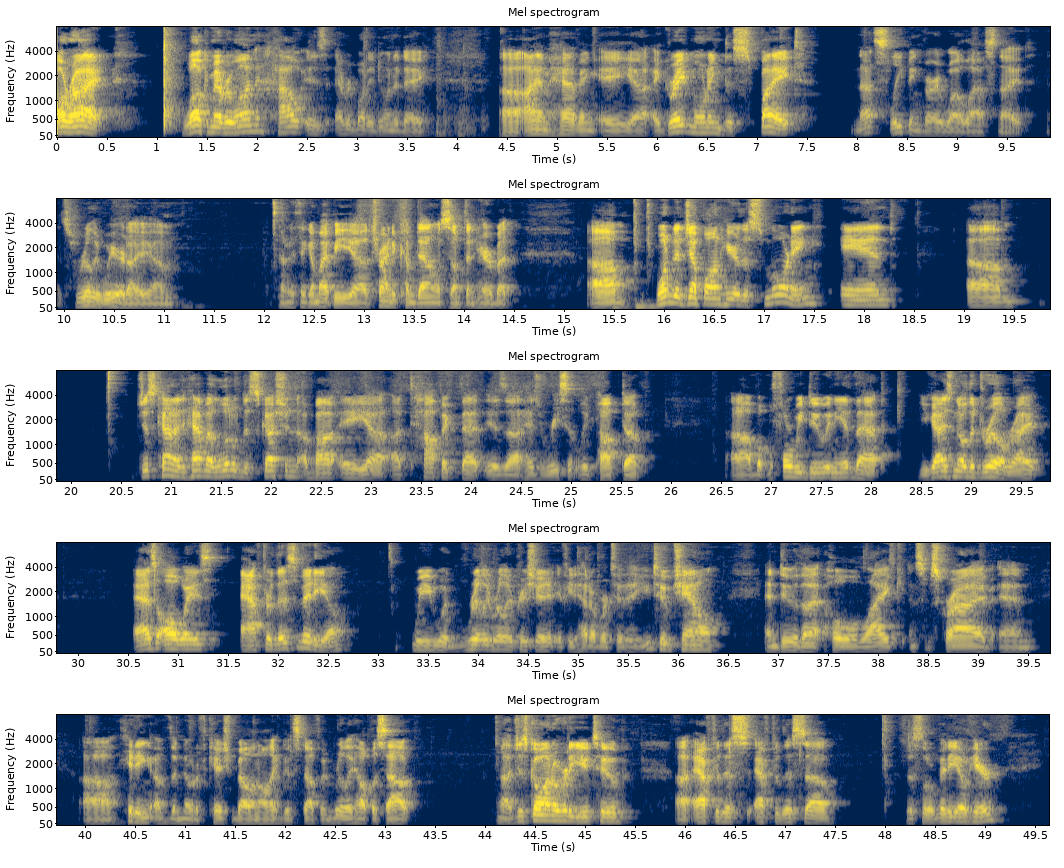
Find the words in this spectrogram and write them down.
All right. Welcome, everyone. How is everybody doing today? Uh, I am having a, uh, a great morning despite not sleeping very well last night. It's really weird. I um, I think I might be uh, trying to come down with something here, but um, wanted to jump on here this morning and um, just kind of have a little discussion about a, uh, a topic that is uh, has recently popped up. Uh, but before we do any of that, you guys know the drill, right? As always, after this video, we would really, really appreciate it if you'd head over to the YouTube channel and do that whole like and subscribe and uh, hitting of the notification bell and all that good stuff would really help us out. Uh, just go on over to YouTube uh, after this after this uh, this little video here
